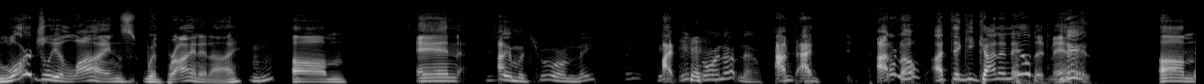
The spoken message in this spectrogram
largely aligns with Brian and I. Mhm. Um, and You say mature on Nate's thing? He- I- he's growing up now. I'm, I, I don't know. I think he kind of nailed it, He man. did. Um,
